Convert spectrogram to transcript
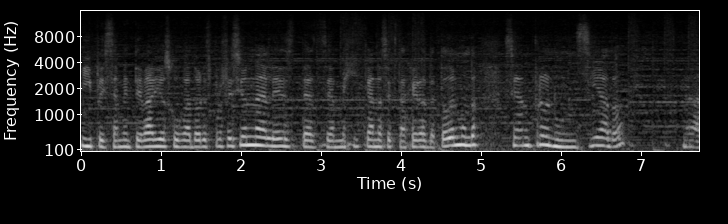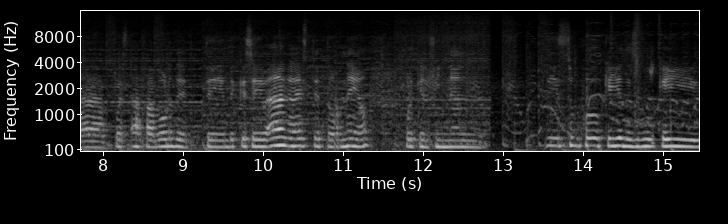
y precisamente varios jugadores profesionales, sean mexicanos, extranjeros de todo el mundo, se han pronunciado pues a favor de, que se haga este torneo porque al final es un juego que ellos que,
